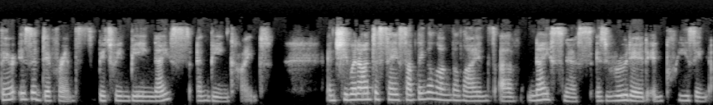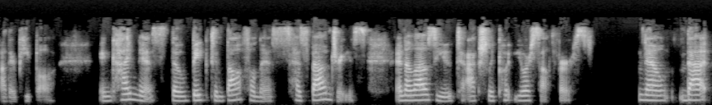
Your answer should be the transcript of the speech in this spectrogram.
there is a difference between being nice and being kind. And she went on to say something along the lines of niceness is rooted in pleasing other people. And kindness, though baked in thoughtfulness, has boundaries and allows you to actually put yourself first. Now, that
